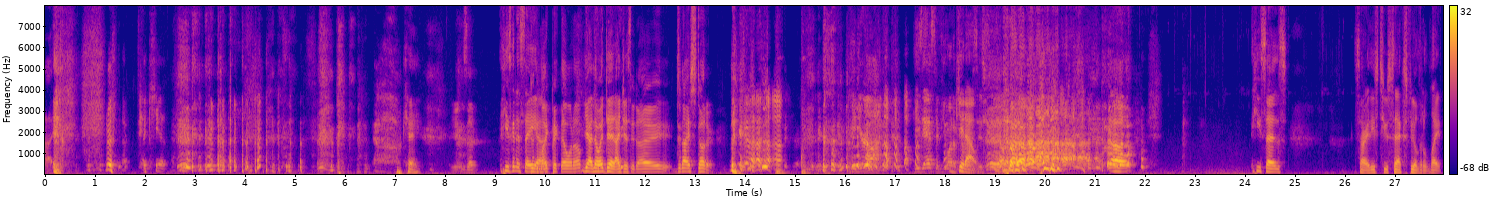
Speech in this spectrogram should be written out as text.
I, I can't. Okay. Is that, He's gonna say. did the uh, mic pick that one up? Yeah, no, it did. I just. Did I did I stutter? I mean, you're on. He's asked if you want to Get out. His... uh, he says, "Sorry, these two sacks feel a little light."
